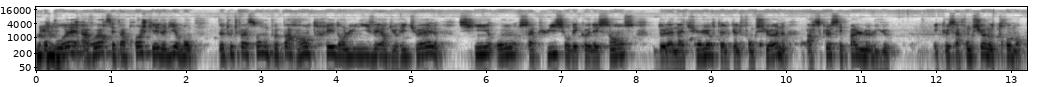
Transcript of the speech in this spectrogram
on pourrait avoir cette approche qui est de dire bon, de toute façon, on ne peut pas rentrer dans l'univers du rituel si on s'appuie sur des connaissances de la nature telle qu'elle fonctionne, parce que c'est pas le lieu et que ça fonctionne autrement.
